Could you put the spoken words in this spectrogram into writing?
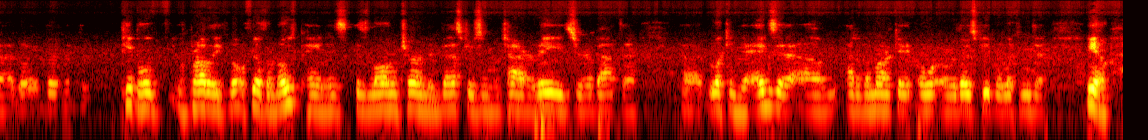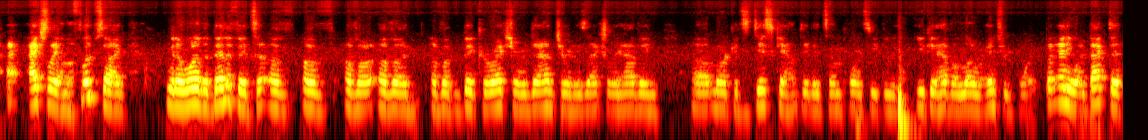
uh, the, the, people who probably feel the most pain is, is long-term investors and retirees who are about to uh, looking to exit um, out of the market or, or, those people looking to you know actually on the flip side you know one of the benefits of of of a of a, of a big correction or downturn is actually having uh, markets discounted at some points. You can you can have a lower entry point. But anyway back to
